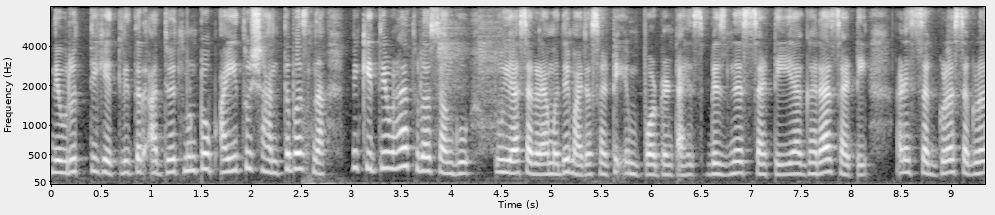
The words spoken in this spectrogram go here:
निवृत्ती घेतली तर अद्वैत म्हणतो आई तू शांत बस ना. मी किती वेळा तुला सांगू? तू या सगळ्यामध्ये माझ्यासाठी इम्पॉर्टंट आहेस. बिझनेससाठी या घरासाठी आणि सगळं सगळं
